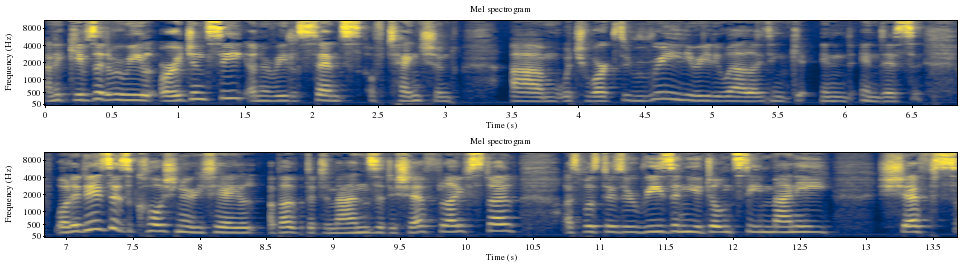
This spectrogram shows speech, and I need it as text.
and it gives it a real urgency and a real sense of tension. Um, which works really, really well, I think, in, in this. What it is is a cautionary tale about the demands of the chef lifestyle. I suppose there's a reason you don't see many chefs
